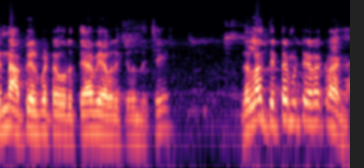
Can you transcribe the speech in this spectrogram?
என்ன அப்பேற்பட்ட ஒரு தேவை அவருக்கு இருந்துச்சு? இதெல்லாம் திட்டமிட்டு இறக்குறாங்க.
